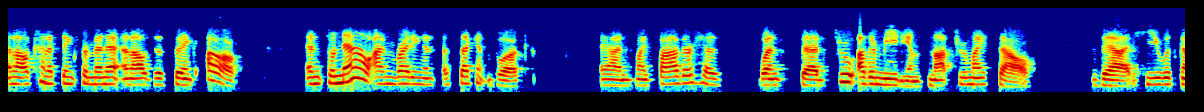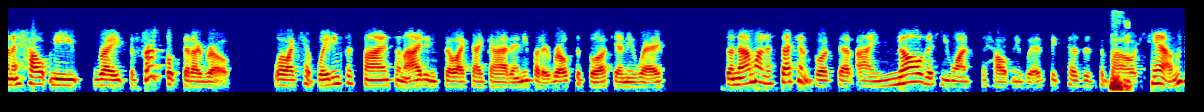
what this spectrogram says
And I'll kind of think for a minute and I'll just think, oh. And so now I'm writing a, a second book, and my father has once said through other mediums, not through myself, that he was going to help me write the first book that I wrote. Well, I kept waiting for signs, and I didn't feel like I got any, but I wrote the book anyway. So now I'm on a second book that I know that he wants to help me with because it's about him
